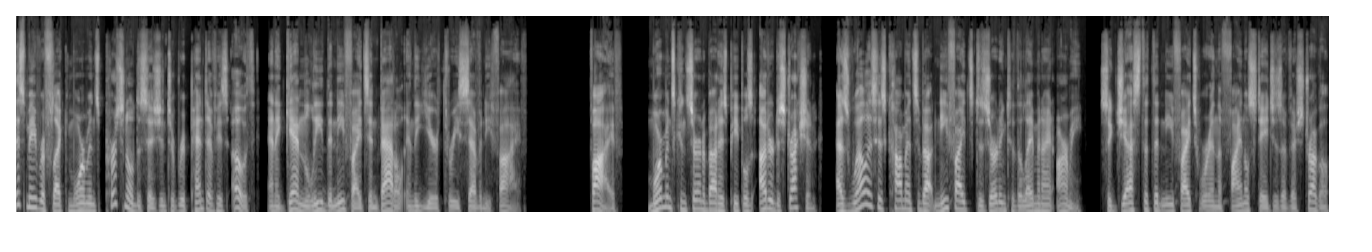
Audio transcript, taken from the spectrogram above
This may reflect Mormon's personal decision to repent of his oath and again lead the Nephites in battle in the year 375. 5. Mormon's concern about his people's utter destruction, as well as his comments about Nephites deserting to the Lamanite army, suggest that the Nephites were in the final stages of their struggle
